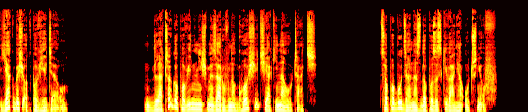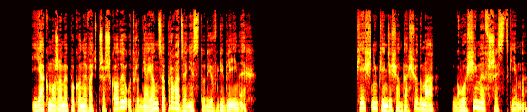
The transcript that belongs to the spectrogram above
Jak byś odpowiedział? Dlaczego powinniśmy zarówno głosić, jak i nauczać? Co pobudza nas do pozyskiwania uczniów? Jak możemy pokonywać przeszkody utrudniające prowadzenie studiów biblijnych? Pieśń 57. Głosimy wszystkim.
